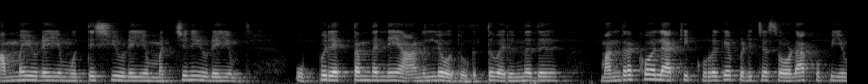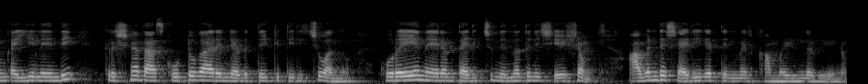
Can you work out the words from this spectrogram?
അമ്മയുടെയും മുത്തശ്ശിയുടെയും മച്ചുനിയുടെയും ഉപ്പുരക്തം തന്നെയാണല്ലോ തൊടുത്തു വരുന്നത്. മന്ത്രക്കോലാക്കി കുറുകെ പിടിച്ച സോഡാക്കുപ്പിയും കയ്യിലേന്തി കൃഷ്ണദാസ് കൂട്ടുകാരന്റെ അടുത്തേക്ക് തിരിച്ചു വന്നു. കുറേ നേരം തരിച്ചു നിന്നതിന് ശേഷം അവന്റെ ശരീരത്തിന്മേൽ കമിഴ്ന്നു വീണു.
